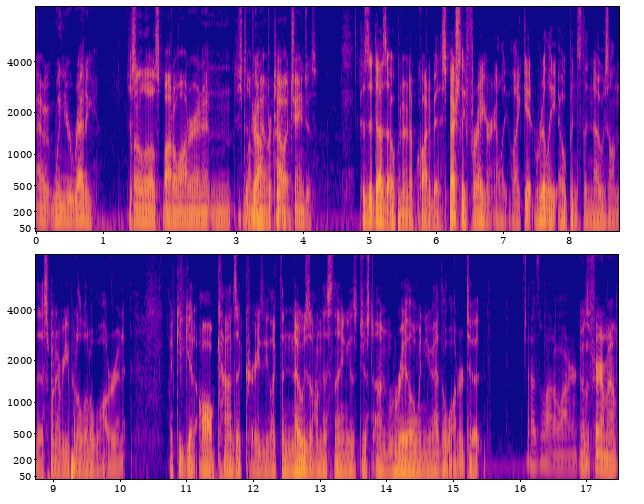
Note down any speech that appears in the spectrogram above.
uh, when you're ready, just put a little spot of water in it and Just a let drop me know or two. how it changes. Because it does open it up quite a bit, especially fragrantly. Like it really opens the nose on this whenever you put a little water in it. Like you get all kinds of crazy. Like the nose on this thing is just unreal when you add the water to it. That was a lot of water. That was a fair amount.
